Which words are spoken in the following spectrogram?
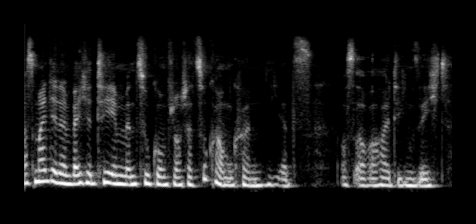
Was meint ihr denn, welche Themen in Zukunft noch dazukommen können, jetzt aus eurer heutigen Sicht?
